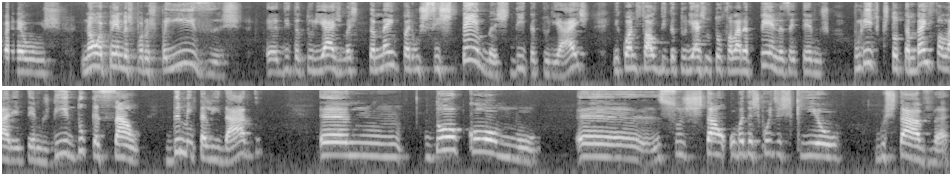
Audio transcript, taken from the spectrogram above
para os, não apenas para os países eh, ditatoriais, mas também para os sistemas ditatoriais. E quando falo ditatoriais, não estou a falar apenas em termos políticos, estou também a falar em termos de educação, de mentalidade. Hum, dou como eh, sugestão uma das coisas que eu gostava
